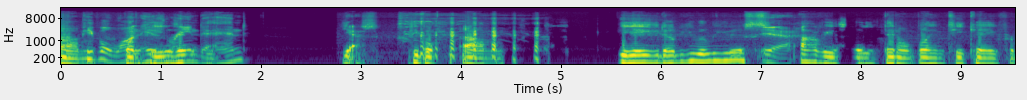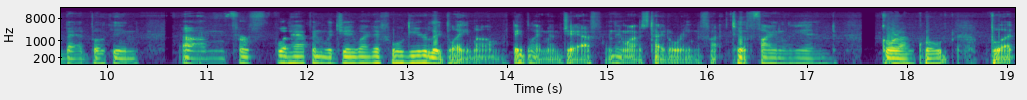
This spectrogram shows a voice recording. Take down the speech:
Um, People want his reign to end. Yes, people. Um, the AEW elitists. Yeah. Obviously, they don't blame TK for bad booking. Um, for what happened with Jay White at Full Gear, they blame um, they blame MJF, and they want his title reign to, fi- to finally end, quote unquote. But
